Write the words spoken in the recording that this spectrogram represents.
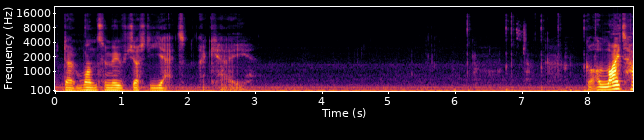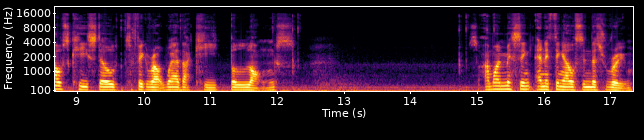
You don't want to move just yet. Okay. Got a lighthouse key still to figure out where that key belongs. Am I missing anything else in this room?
